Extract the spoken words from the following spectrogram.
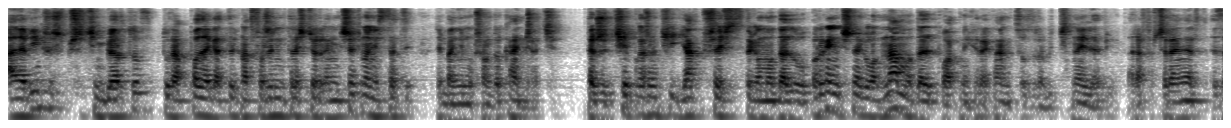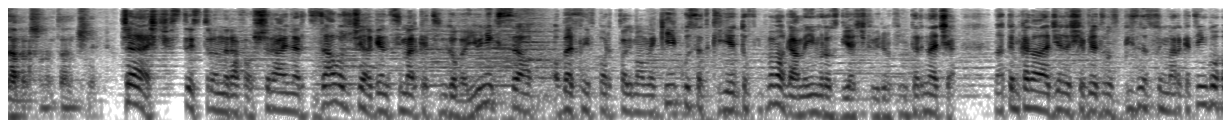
Ale większość przedsiębiorców, która polega tylko na tworzeniu treści organicznych, no niestety chyba nie muszą dokańczać. Także dzisiaj pokażę Ci, jak przejść z tego modelu organicznego na model płatnych reklam i co zrobić najlepiej. Rafał Schreiner, zapraszam na ten odcinek. Cześć, z tej strony Rafał Schreinert, założyciel agencji marketingowej Unix SEO. Obecnie w portfolio mamy kilkuset klientów i pomagamy im rozwijać firmy w internecie. Na tym kanale dzielę się wiedzą z biznesu i marketingu,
